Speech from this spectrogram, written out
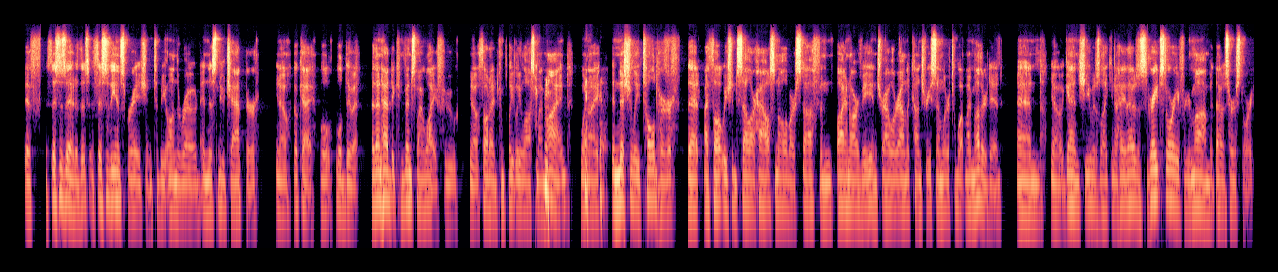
if if this is it, if this if this is the inspiration to be on the road in this new chapter, you know, okay, we'll we'll do it. I then had to convince my wife, who you know thought I'd completely lost my mind when I initially told her that I thought we should sell our house and all of our stuff and buy an RV and travel around the country, similar to what my mother did. And, you know, again, she was like, you know, hey, that was a great story for your mom, but that was her story.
